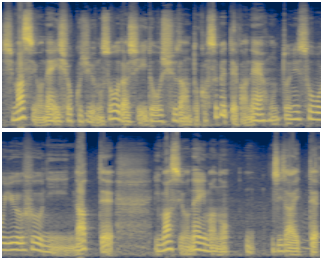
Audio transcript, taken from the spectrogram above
しますよね。衣食住もそうだし、移動手段とか全てがね、本当にそういう風になっていますよね、今の時代って。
